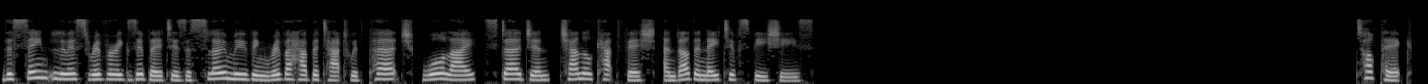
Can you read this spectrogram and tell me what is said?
The St. Louis River exhibit is a slow-moving river habitat with perch, walleye, sturgeon, channel catfish, and other native species. Topic:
